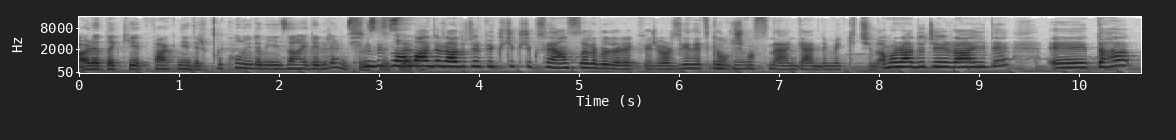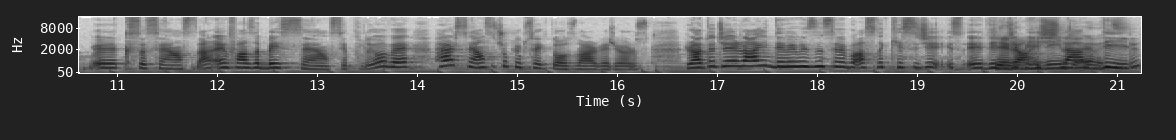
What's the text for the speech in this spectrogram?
aradaki fark nedir? Bu konuyu da bir izah edebilir misiniz Şimdi biz bizlere? normalde radyoterapiyi küçük küçük seanslara bölerek veriyoruz. Yan etki oluşmasını engellemek için. Ama radyo cerrahide e, daha e, kısa seanslar, en fazla 5 seans yapılıyor ve her seansı çok yüksek dozlar veriyoruz. Radyo cerrahi dememizin sebebi aslında kesici, e, delici Cerrahi bir deyince işlem evet. değil.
